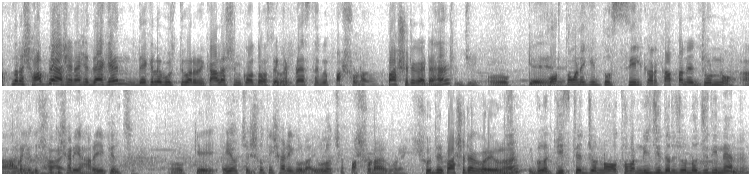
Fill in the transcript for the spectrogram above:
আপনারা সবে আসেন এসে দেখেন দেখলে বুঝতে পারবেন কালেকশন কত আছে ভাই। প্রাইস থাকবে পাঁচশো টাকা। পাঁচশো টাকা এটা হ্যাঁ? জি। ওকে বর্তমানে কিন্তু সিল্ক আর কাতানের জন্য আমরা কিন্তু সুতি শাড়ি হারিয়ে ফেলছি। ওকে এই হচ্ছে সুতি শাড়িগুলো এগুলো হচ্ছে পাঁচশো টাকা করে। সুতির পাঁচশো টাকা করে এগুলো হ্যাঁ? এগুলো গিফটের জন্য অথবা নিজেদের জন্য যদি নেন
